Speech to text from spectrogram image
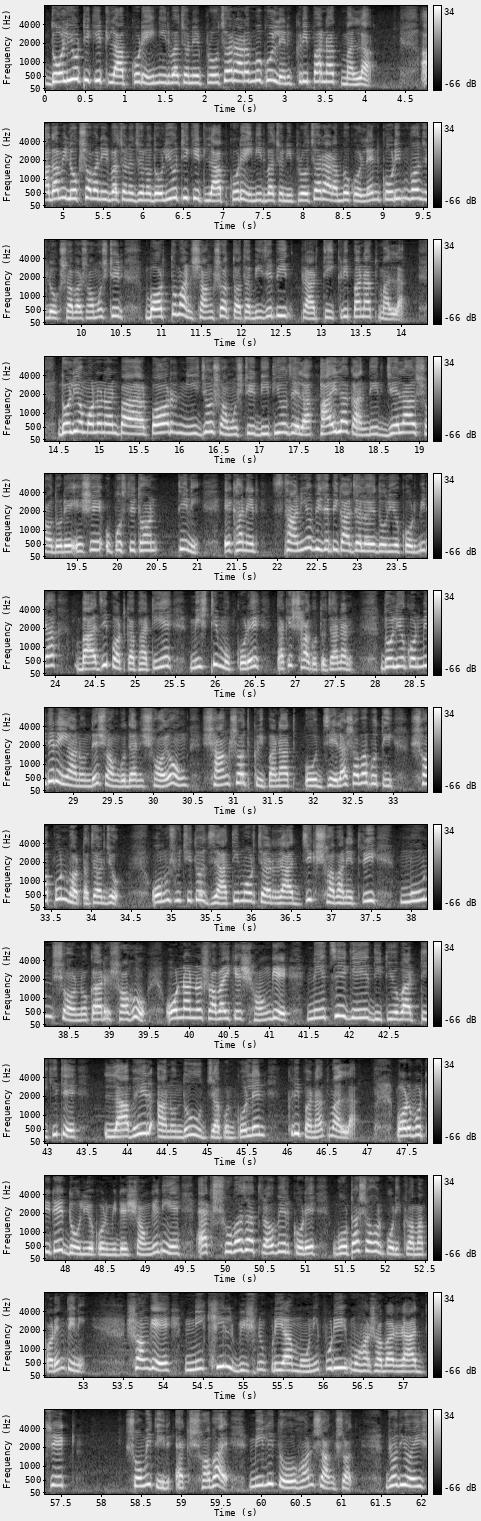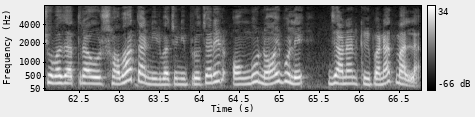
দলীয় টিকিট লাভ করেই নির্বাচনের প্রচার আরম্ভ করলেন কৃপানাথ মাল্লা। আগামী লোকসভা নির্বাচনের জন্য দলীয় টিকিট লাভ করেই নির্বাচনী প্রচার আরম্ভ করলেন করিমগঞ্জ লোকসভা সমষ্টির বর্তমান সাংসদ তথা বিজেপি প্রার্থী কৃপানাথ মাল্লা। দলীয় মনোনয়ন পাওয়ার পর নিজ সমষ্টির দ্বিতীয় জেলা হাইলাকান্দির জেলা সদরে এসে উপস্থিত হন। তিনি। এখানের স্থানীয় বিজেপি কার্যালয়ে দলীয় কর্মীরা বাজি পটকা ফাটিয়ে মিষ্টি মুখ করে তাকে স্বাগত জানান। দলীয় কর্মীদের এই আনন্দে সঙ্গ দেন স্বয়ং সাংসদ কৃপানাথ ও জেলা সভাপতি স্বপন ভট্টাচার্য। অনুসূচিত জাতি মোর্চার রাজ্যিক সভানেত্রী মুন স্বর্ণকার সহ অন্যান্য সবাইকে সঙ্গে নেচে গেয়ে দ্বিতীয়বার টিকিটে লাভের আনন্দ উদযাপন করলেন কৃপানাথ মাল্লা। পরবর্তীতে দলীয় কর্মীদের সঙ্গে নিয়ে এক শোভাযাত্রাও বের করে গোটা শহর পরিক্রমা করেন তিনি। সঙ্গে নিখিল বিষ্ণুপ্রিয়া মণিপুরী মহাসভার রাজ্যিক সমিতির এক সভায় মিলিত হন সাংসদ। যদিও এই শোভাযাত্রা ও সভা তার নির্বাচনী প্রচারের অঙ্গ নয় বলে জানান কৃপানাথ মাল্লা।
